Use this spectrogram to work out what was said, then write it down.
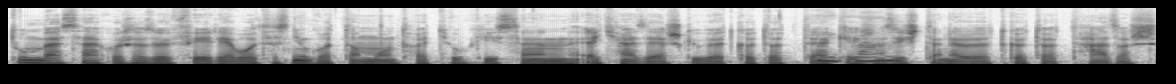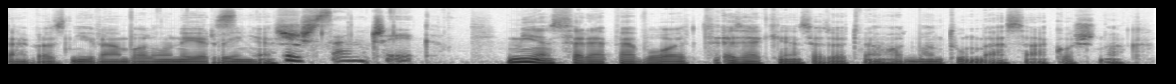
Tumbász Ákos az ő férje volt, ezt nyugodtan mondhatjuk, hiszen egyházi esküvőt kötöttek, és az Isten előtt kötött házasság az nyilvánvalóan érvényes. És szentség. Milyen szerepe volt 1956-ban Tumbász Ákosnak?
